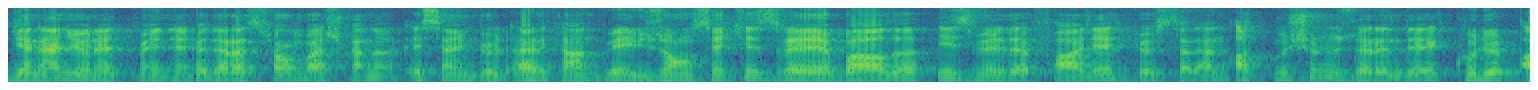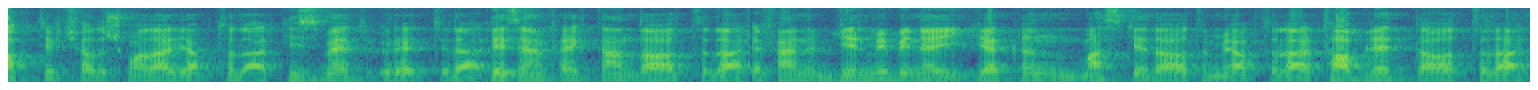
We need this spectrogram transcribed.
Genel Yönetmeni, Federasyon Başkanı Esengül Erkan ve 118R'ye bağlı İzmir'de faaliyet gösteren 60'ın üzerinde kulüp aktif çalışmalar yaptılar. Hizmet ürettiler. Dezenfektan dağıttılar. Efendim 20 bine yakın maske dağıtım yaptılar. Tablet dağıttılar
